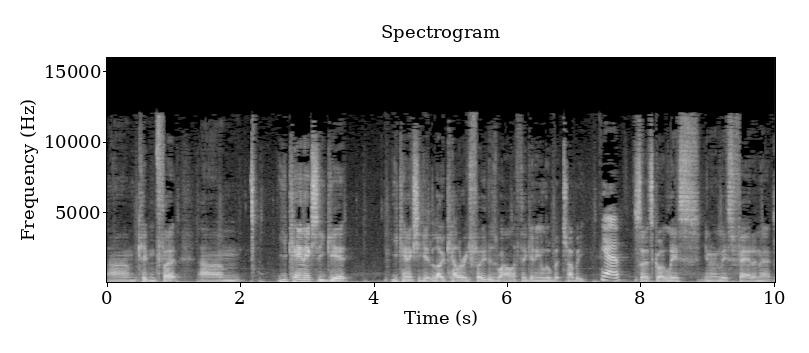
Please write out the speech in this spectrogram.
Um, keep them fit. Um, you can actually get. You can actually get low calorie food as well if they're getting a little bit chubby. yeah. So it's got less, you know, less fat in it,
